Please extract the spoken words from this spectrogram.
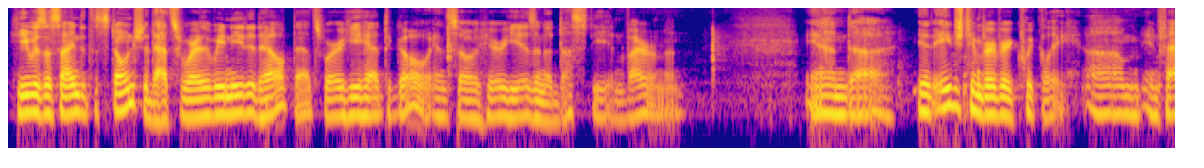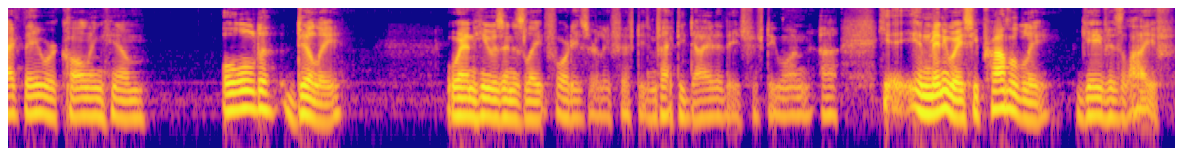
he was assigned to the stone shed. That's where we needed help. That's where he had to go. And so here he is in a dusty environment. And uh, it aged him very, very quickly. Um, in fact, they were calling him Old Dilly when he was in his late 40s, early 50s. In fact, he died at age 51. Uh, he, in many ways, he probably gave his life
